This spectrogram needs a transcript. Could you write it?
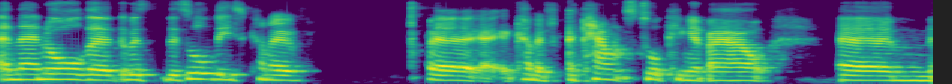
And then all the there was there's all these kind of uh, kind of accounts talking about um,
